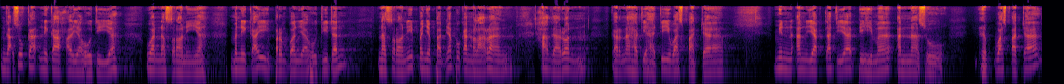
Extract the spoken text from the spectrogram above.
enggak suka nikah al Yahudiyah wan Nasraniyah. Menikahi perempuan Yahudi dan Nasrani penyebabnya bukan melarang. Hadaron karena hati-hati waspada. Min an yaktadiya bihima an-nasu. Waspada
